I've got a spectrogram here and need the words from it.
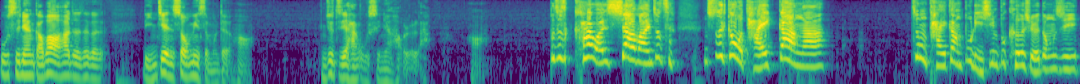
五十年搞不好它的这个零件寿命什么的哈，你就直接喊五十年好了啦！啊，不就是开玩笑吗？你就是你就是跟我抬杠啊！这种抬杠不理性、不科学的东西，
